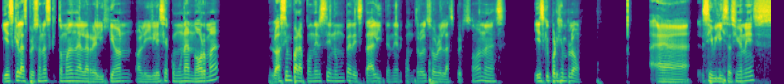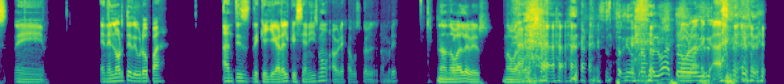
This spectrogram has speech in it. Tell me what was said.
Y es que las personas que toman a la religión o la iglesia como una norma, lo hacen para ponerse en un pedestal y tener control sobre las personas. Y es que, por ejemplo, civilizaciones eh, en el norte de Europa, antes de que llegara el cristianismo, a ver, deja buscar el nombre. No, no vale ver. No vale ver. Se está haciendo trampa el vato.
